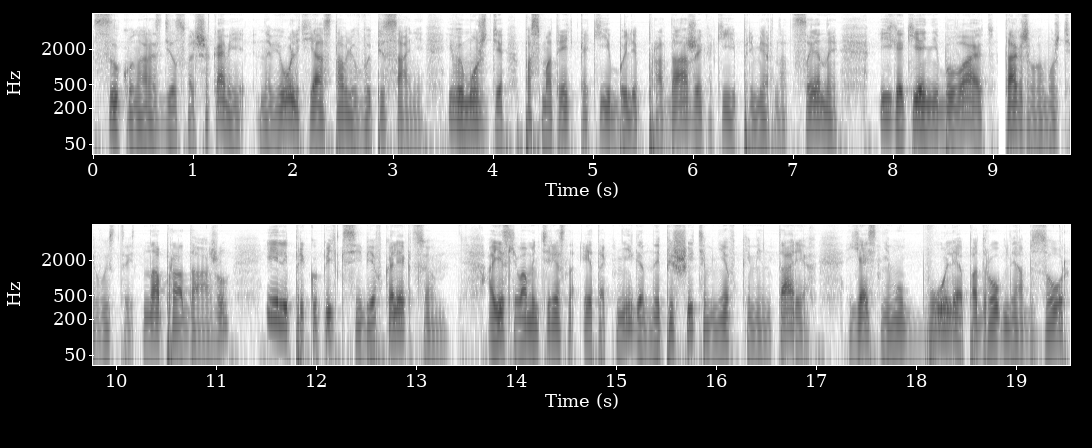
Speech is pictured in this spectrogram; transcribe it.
Ссылку на раздел с фальшиками на Виолете я оставлю в описании, и вы можете посмотреть, какие были продажи, какие примерно цены и какие они бывают. Также вы можете выставить на продажу или прикупить к себе в коллекцию. А если вам интересна эта книга, напишите мне в комментариях, я сниму более подробный обзор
